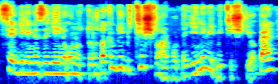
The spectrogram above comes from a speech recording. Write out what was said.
sevgilinizi yeni unuttunuz. Bakın bir bitiş var burada. Yeni bir bitiş diyor. Ben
